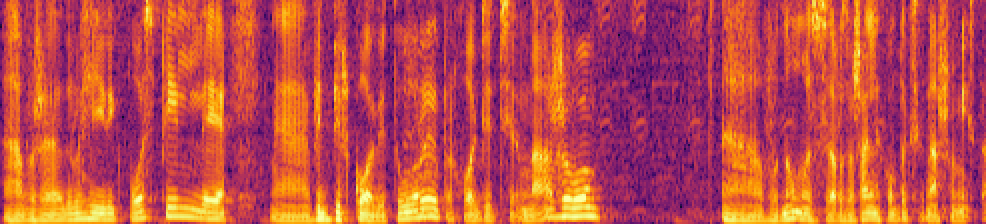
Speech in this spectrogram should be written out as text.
а, вже другий рік поспіль е, відбіркові тури проходять наживо. Е, В одному з розважальних комплексів нашого міста.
